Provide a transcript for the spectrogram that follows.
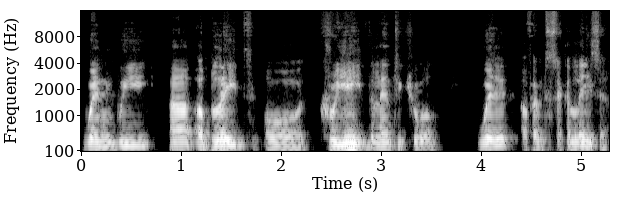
when we uh, ablate or create the lenticule with a femtosecond laser.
